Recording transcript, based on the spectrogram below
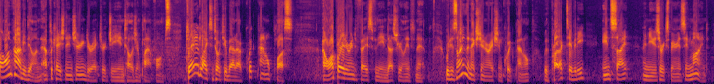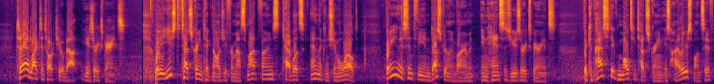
Hello, I'm Harvey Dillon, Application Engineering Director at GE Intelligent Platforms. Today I'd like to talk to you about our Quick Panel Plus, our operator interface for the industrial internet. We designed the next generation Quick Panel with productivity, insight, and user experience in mind. Today I'd like to talk to you about user experience. We're used to touchscreen technology from our smartphones, tablets, and the consumer world. Bringing this into the industrial environment enhances user experience. The capacitive multi-touchscreen is highly responsive,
